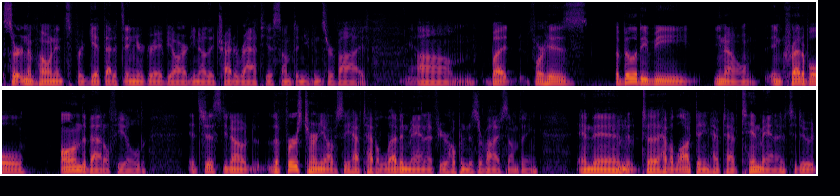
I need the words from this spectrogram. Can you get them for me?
certain opponents forget that it's in your graveyard. You know, they try to wrath you something you can survive. Yeah. Um, but for his ability to be, you know, incredible on the battlefield, it's just, you know, the first turn you obviously have to have 11 mana if you're hoping to survive something. And then hmm. to have a lockdown, you have to have 10 mana to do it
